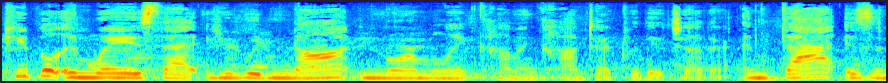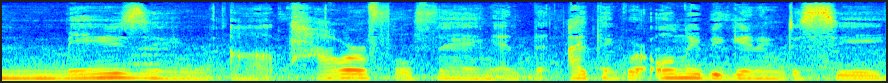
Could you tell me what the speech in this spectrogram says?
people in ways that you would not normally come in contact with each other. And that is an amazing, uh, powerful thing. And I think we're only beginning to see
